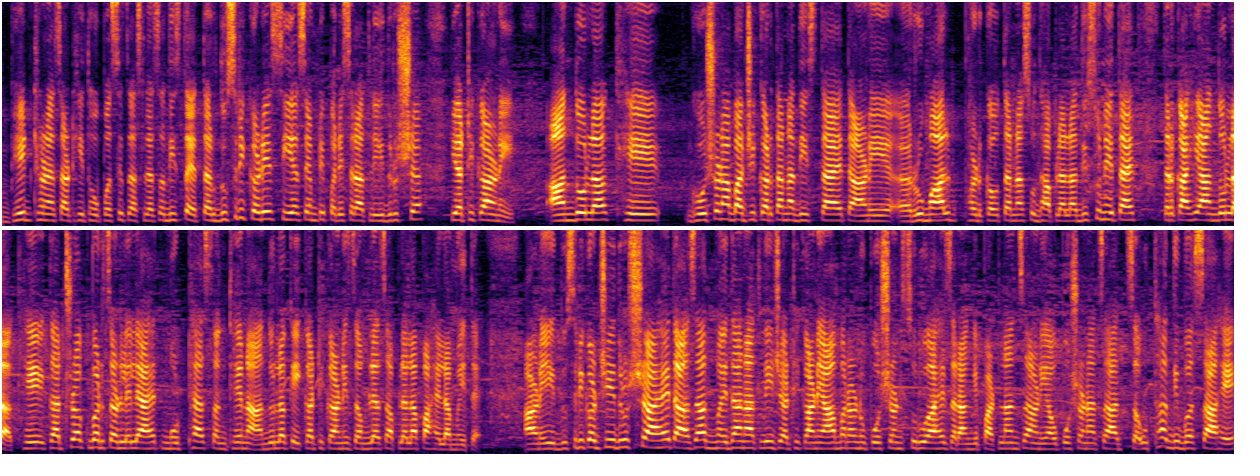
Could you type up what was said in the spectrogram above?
भेट घेण्यासाठी इथं उपस्थित असल्याचं दिसतंय. तर दुसरीकडे सी एस एम टी परिसरातली ही दृश्य या ठिकाणी. आंदोलक हे घोषणाबाजी करताना दिसत आहेत आणि रुमाल फडकवताना सुद्धा आपल्याला दिसून येत आहेत तर काही आंदोलक हे एका ट्रकवर चढलेले आहेत. मोठ्या संख्येनं आंदोलक एका ठिकाणी जमल्याचं आपल्याला पाहायला मिळत आहे आणि दुसरीकडची दृश्य आहेत. आझाद मैदानातली ज्या ठिकाणी आमरण उपोषण सुरू आहे जरांगे पाटलांचं आणि या उपोषणाचा आज चौथा दिवस आहे.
